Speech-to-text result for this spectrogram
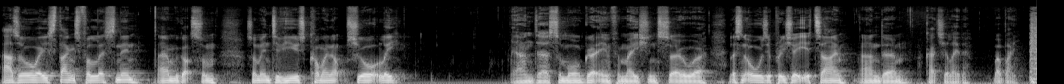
as always, thanks for listening. And um, we've got some some interviews coming up shortly and uh, some more great information. So, uh, listen, always appreciate your time, and um, I'll catch you later. Bye bye.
